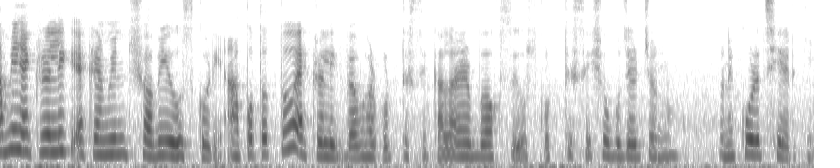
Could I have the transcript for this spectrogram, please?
আমি অ্যাক্রেলিক অ্যাক্রামিন সবই ইউজ করি। আপাতত অ্যাক্রেলিক ব্যবহার করতেছি। কালারের বক্স ইউজ করতেছি সবুজের জন্য। মানে করেছি আর কি।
